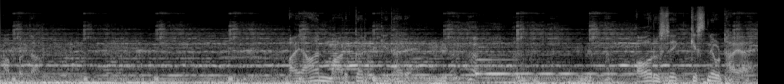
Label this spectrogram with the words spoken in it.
अब बता। अयान मारकर किधर है। और उसे किसने उठाया है?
